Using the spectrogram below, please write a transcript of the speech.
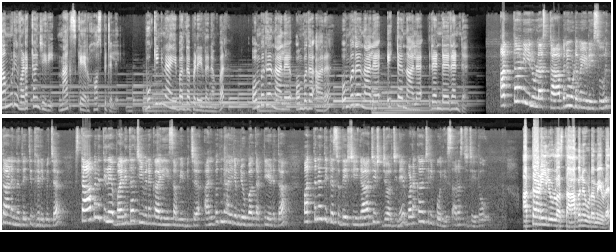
നമ്മുടെ വടക്കാഞ്ചേരി മാക്സ് കെയർ ഹോസ്പിറ്റലിൽ. ബുക്കിംഗിനായി ബന്ധപ്പെടേണ്ട നമ്പർ ഒമ്പത് നാല് ഒമ്പത് ആറ് ഒമ്പത് നാല് എട്ട് നാല് രണ്ട് രണ്ട്. അത്താണിയിലുള്ള സ്ഥാപന ഉടമയുടെ സുഹൃത്താണെന്ന് തെറ്റിദ്ധരിപ്പിച്ച് സ്ഥാപനത്തിലെ വനിതാ ജീവനക്കാരിയെ സമീപിച്ച് അൻപതിനായിരം രൂപ തട്ടിയെടുത്ത പത്തനംതിട്ട സ്വദേശി രാജേഷ് ജോർജിനെ വടക്കാഞ്ചേരി പോലീസ് അറസ്റ്റ് ചെയ്തു. അത്താണിയിലുള്ള സ്ഥാപന ഉടമയുടെ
